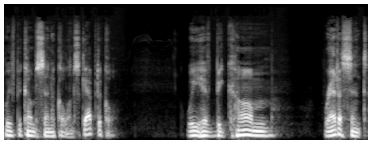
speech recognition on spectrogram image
we've become cynical and skeptical. We have become reticent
